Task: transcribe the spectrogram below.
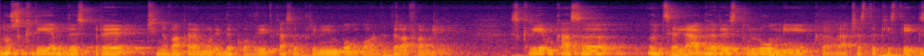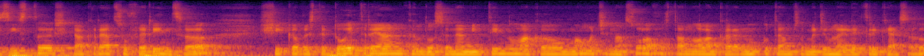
nu scriem despre cineva care a murit de COVID ca să primim bomboane de la familie. Scriem ca să înțeleagă restul lumii că această chestie există și că a creat suferință și că peste 2-3 ani când o să ne amintim numai că, mamă ce nasol a fost anul ăla în care nu puteam să mergem la Electric Castle,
